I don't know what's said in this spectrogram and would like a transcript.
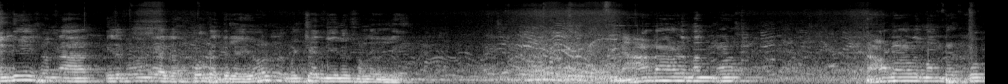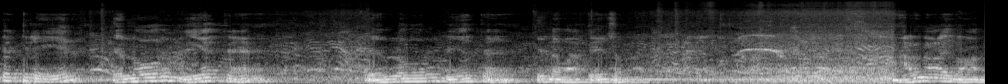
எங்கே சொன்னார்? இது போன்ற கூட்டத்திலேயோ மிச்சந்தியிலோ சொல்லவில்லை. நாடாளுமன்றம் நாடாளுமன்ற கூட்டத்திலேயே எல்லோரும் வியக்க எல்லோரும் வியக்க இந்த வார்த்தையை சொன்னார். அதனாலே தான்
